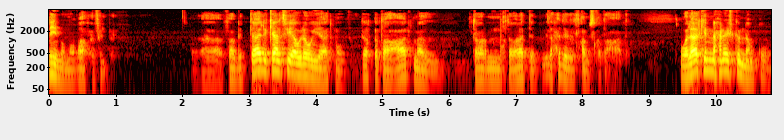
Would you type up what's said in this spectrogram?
قيمه مضافه في البلد فبالتالي كانت في أولويات موجودة قطاعات ما من مختبرات التنفيذ حددت خمس قطاعات. ولكن نحن إيش كنا نقول؟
